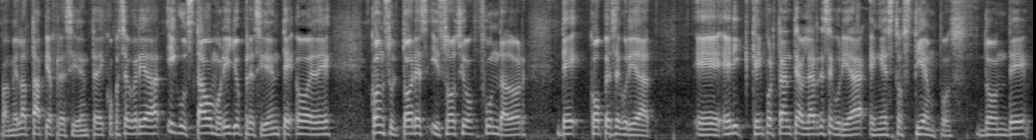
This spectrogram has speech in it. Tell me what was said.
Pamela Tapia, presidente de Cope Seguridad y Gustavo Morillo, presidente OED Consultores y socio fundador de Cope Seguridad. Eh, Eric, qué importante hablar de seguridad en estos tiempos donde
